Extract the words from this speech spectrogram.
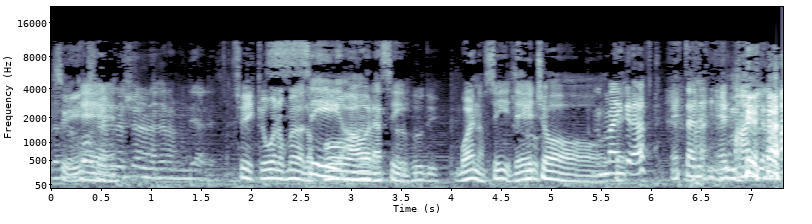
Los Sí. Eh. también ayudan a las guerras mundiales. Sí, qué buenos Medal of Sí, ahora sí. Bueno, sí, de hecho... En Minecraft. está en, en Minecraft.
